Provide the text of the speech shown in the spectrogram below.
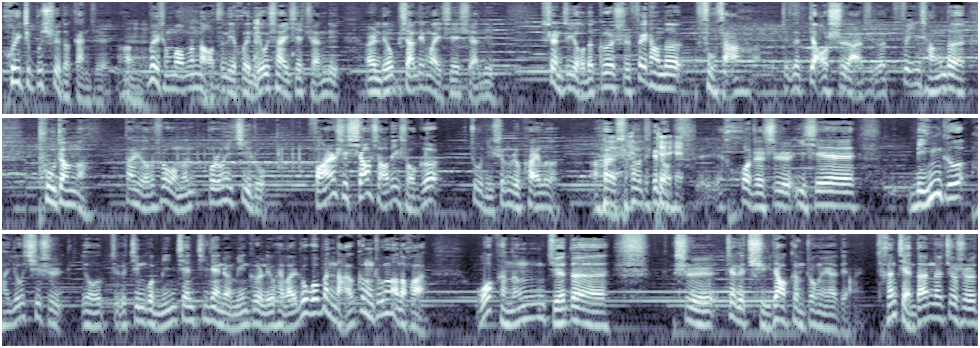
挥之不去的感觉啊。为什么我们脑子里会留下一些旋律，而留不下另外一些旋律？甚至有的歌是非常的复杂，这个调式啊，这个非常的铺张啊。但有的时候我们不容易记住，反而是小小的一首歌，祝你生日快乐啊，什么这种，或者是一些民歌啊，尤其是有这个经过民间积淀者民歌留下来。如果问哪个更重要的话，我可能觉得是这个曲调更重要一点。很简单的，就是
